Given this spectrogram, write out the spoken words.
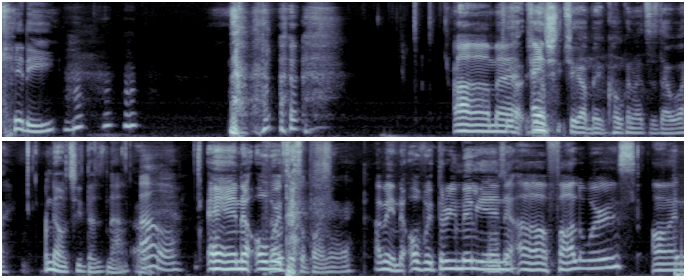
Kitty. um, She got, she, and got, she, she got big coconuts. Is that why? no, she does not. Oh, And That over was th- disappointing, right? I mean, over 3 million uh, followers on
